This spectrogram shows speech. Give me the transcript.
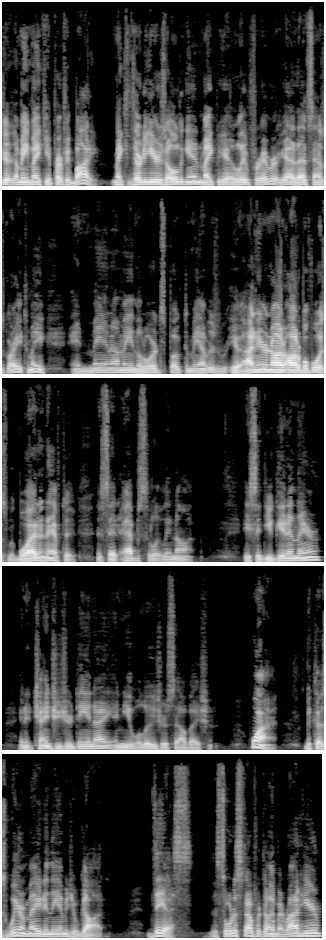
mean, make you a perfect body, make you 30 years old again, make you live forever. Yeah, that sounds great to me. And man, I mean, the Lord spoke to me. I was, I didn't hear an audible voice, but boy, I didn't have to. And said, absolutely not. He said, you get in there and it changes your DNA and you will lose your salvation. Why? Because we are made in the image of God. This, the sort of stuff we're talking about right here,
